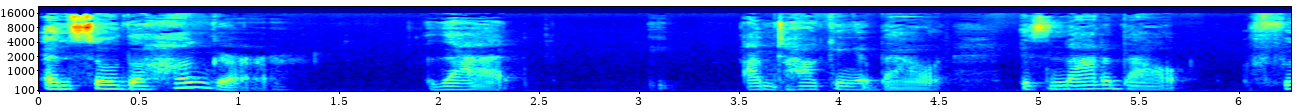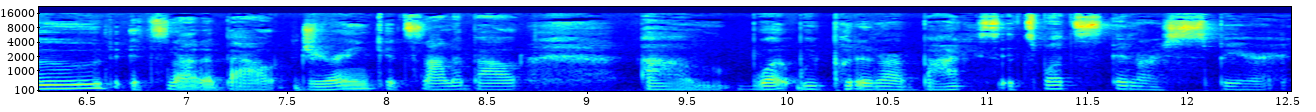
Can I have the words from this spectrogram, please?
And so the hunger that I'm talking about is not about food, it's not about drink, it's not about um, what we put in our bodies, it's what's in our spirit.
